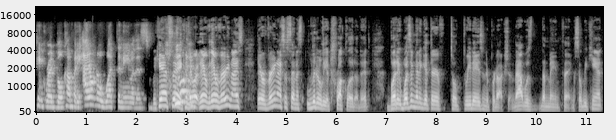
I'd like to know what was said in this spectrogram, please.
Pink Red Bull company. I don't know what the name of this. We can't say because they were, they were they were very nice. They were very nice to send us literally a truckload of it, but it wasn't going to get there till three days into production. That was the main thing. So we can't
